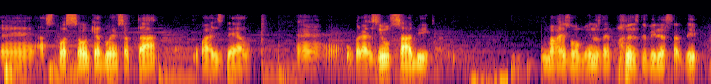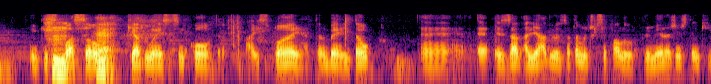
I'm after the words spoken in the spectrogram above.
é, a situação que a doença tá no país dela. É, o Brasil sabe mais ou menos, né? Pelo menos deveria saber em que hum, situação é. que a doença se encontra. A Espanha também. Então é, é, exa aliado exatamente o que você falou. Primeiro a gente tem que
